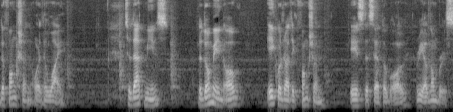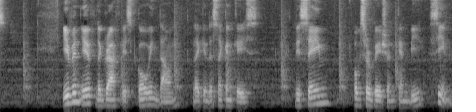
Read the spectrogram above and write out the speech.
the function or the y. So that means the domain of a quadratic function is the set of all real numbers. Even if the graph is going down, like in the second case, the same observation can be seen.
